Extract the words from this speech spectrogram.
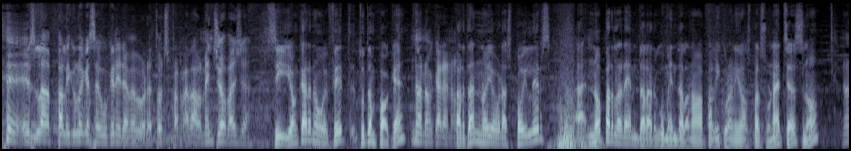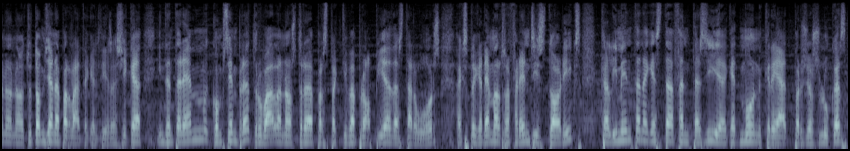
és la pel·lícula que segur que anirem a veure tots per Nadal, almenys jo, vaja. Sí, jo encara no ho he fet, tu tampoc, eh? No, no, encara no. Per tant, no hi haurà spoilers. Uh, no parlarem de l'argument de la nova pel·lícula ni dels personatges, no? No, no, no, tothom ja n'ha parlat aquests dies, així que intentarem, com sempre, trobar la nostra perspectiva pròpia de Star Wars. Explicarem els referents històrics que alimenten aquesta fantasia, aquest món creat per George Lucas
